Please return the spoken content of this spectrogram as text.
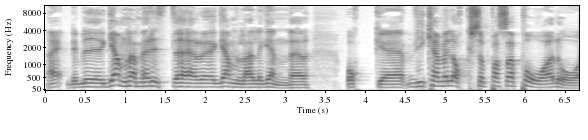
Nej, det blir gamla meriter, gamla legender. Och eh, vi kan väl också passa på då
